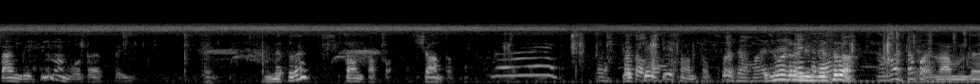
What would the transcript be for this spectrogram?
ಕಾಂಗ್ರೆಸ್ಗೆ ನಾನು ಓಟ್ ಹಾಕ್ತಾ ಇದ್ದೀನಿ. ನಿಮ್ಮ ಹೆಸರು? ಶಾಂತಪ್ಪ. ಶಾಂತಪ್ಪ. ನಿಮ್ಮ ಹೆಸರು? ನಮ್ದು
